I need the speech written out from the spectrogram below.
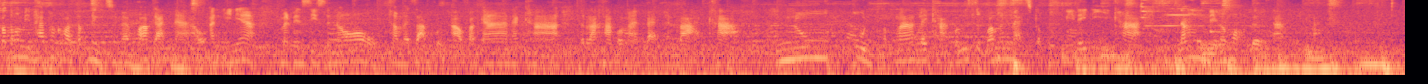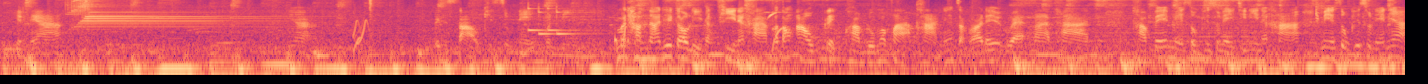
ก็ต้องมีผ้าพันคอสักหนึ่งใช่ไหมเพราะอากาศหนาว อันนี้เนี่ยมันเป็นซีซันอลทำมาจากฝุ่นอัลฟาก้านะคะ ราคาประมาณ 8,000 บาทค่ะ นุ่มอุ่นมากๆเลยค่ะก็รู้สึกว่ามันแมทช์กับลุคนี้ได้ดีค่ะ นั่งมุมนี้แล้วเหมาะเลยอะเห็นไหมฮะเนี่ยเป็นสาวคิดซูเนะคนนี้ มาทำหน้าที่เกาหลีทั้งทีนะคะ ก็ต้องเอาเกร็ดความรู้มาฝากค่ะ เนื่องจากว่าได้แวะมาทาน คาเฟ่เมซงคิสุเนะที่นี่นะคะ เมซงคิสุเนะเนี่ย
